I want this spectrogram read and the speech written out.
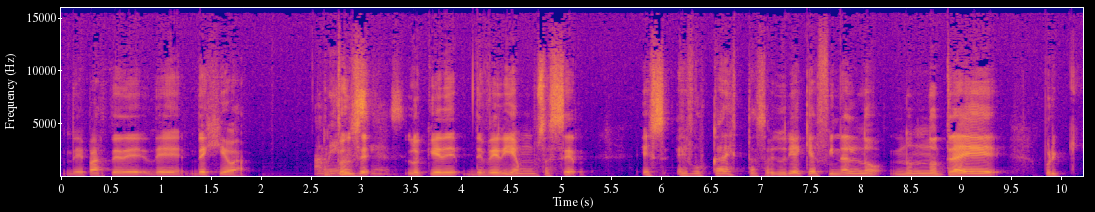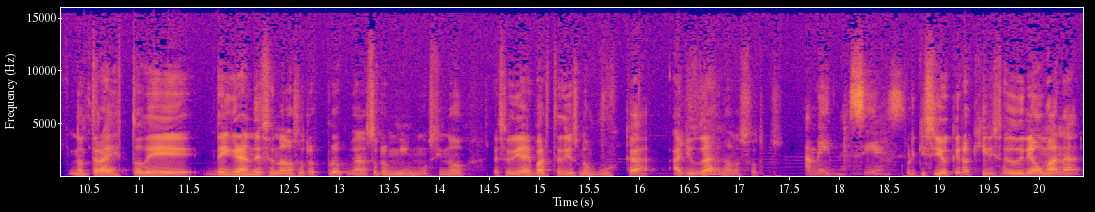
de parte de, de- de Jehová. Amén, Entonces, lo que de- deberíamos hacer es, es buscar esta sabiduría que al final no, no, no trae porque no trae esto de, de engrandecernos a nosotros, a nosotros mismos, sino la sabiduría de parte de Dios nos busca ayudarnos a nosotros. Amén, así es. Porque si yo quiero adquirir sabiduría humana,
